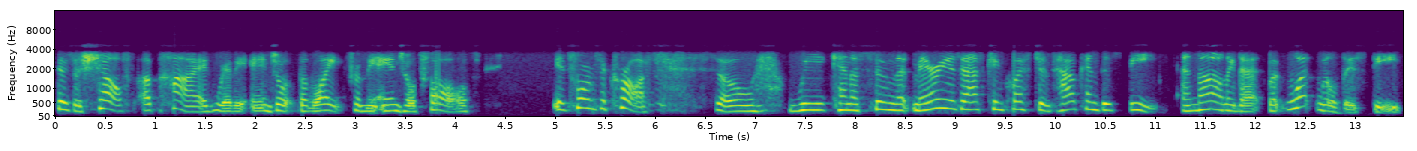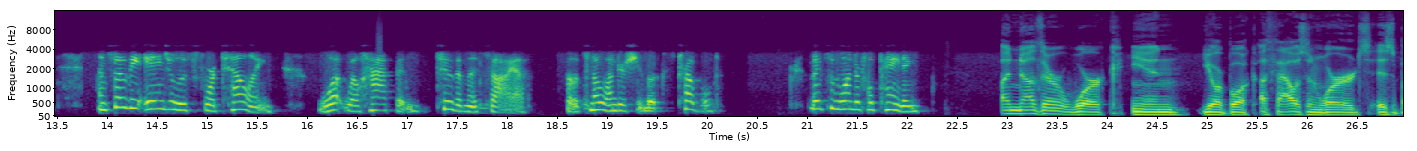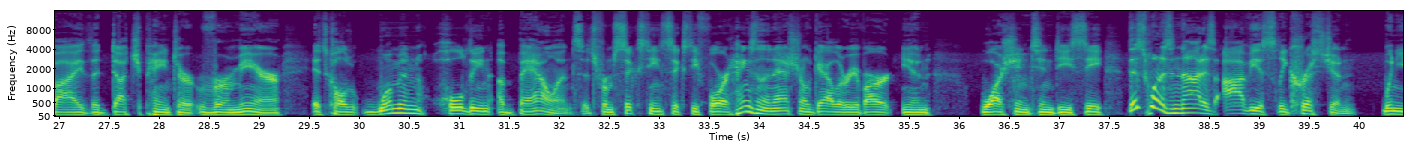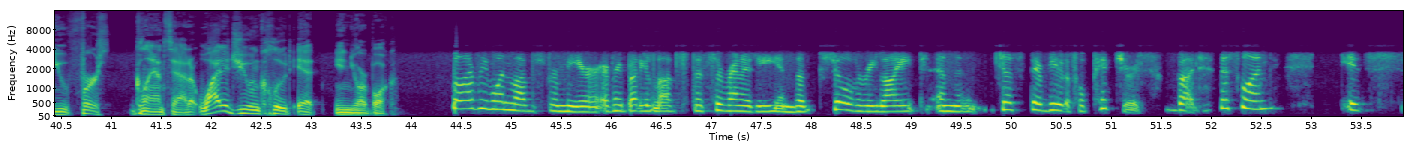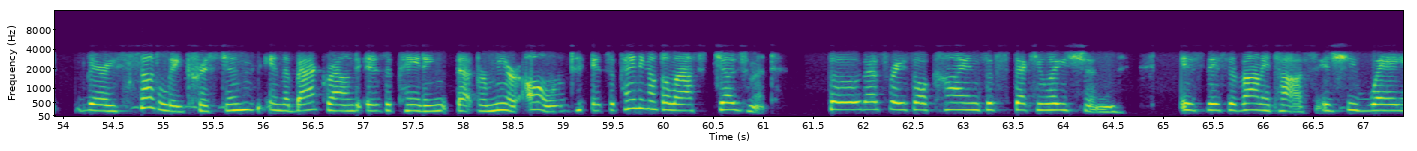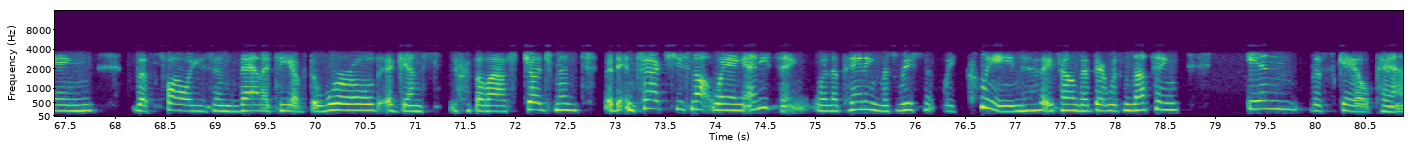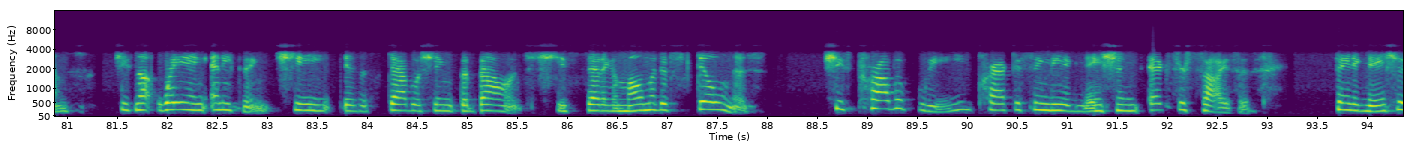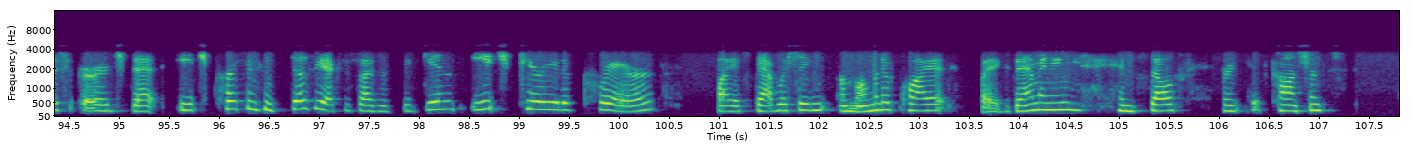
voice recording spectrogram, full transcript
there's a shelf up high where the angel, the light from the angel falls. It forms a cross. So we can assume that Mary is asking questions. How can this be? And not only that, but what will this be? And so the angel is foretelling what will happen to the Messiah. So it's no wonder she looks troubled. It's a wonderful painting. Another work in your book, A Thousand Words, is by the Dutch painter Vermeer. It's called Woman Holding a Balance. It's from 1664. It hangs in the National Gallery of Art in Washington, D.C. This one is not as obviously Christian when you first glance at it. Why did you include it in your book? Well, everyone loves Vermeer. Everybody loves the serenity and the silvery light and the, just their beautiful pictures. But this one, it's very subtly Christian. In the background is a painting that Vermeer owned. It's a painting of the Last Judgment. So that's raised all kinds of speculation is this a vanitas? Is she weighing the follies and vanity of the world against the last judgment? But in fact, she's not weighing anything. When the painting was recently cleaned, they found that there was nothing in the scale pans. She's not weighing anything. She is establishing the balance. She's setting a moment of stillness. She's probably practicing the Ignatian exercises St. Ignatius urged that each person who does the exercises begins each period of prayer by establishing a moment of quiet, by examining himself or his conscience,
